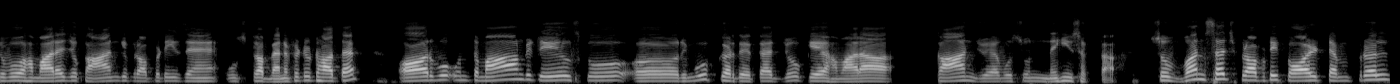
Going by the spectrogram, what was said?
कि वो हमारे जो कान की प्रॉपर्टीज़ हैं, उसका बेनिफिट उठाता है और वो उन तमाम डिटेल्स को रिमूव कर देता है, जो कि हमारा कान जो है वो सुन नहीं सकता one such property called temporal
